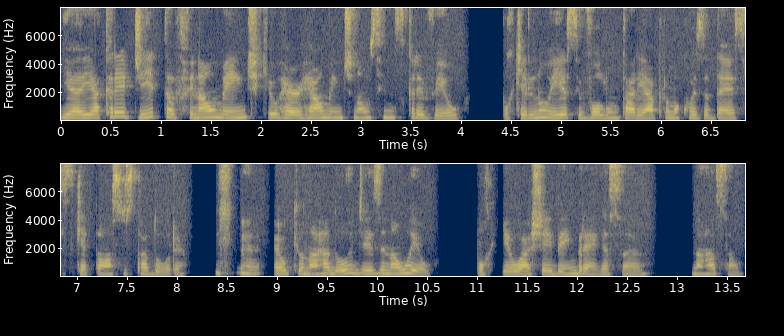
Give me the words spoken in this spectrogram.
e aí acredita finalmente que o Harry realmente não se inscreveu, porque ele não ia se voluntariar para uma coisa dessas que é tão assustadora. é o que o narrador diz e não eu, porque eu achei bem brega essa narração.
